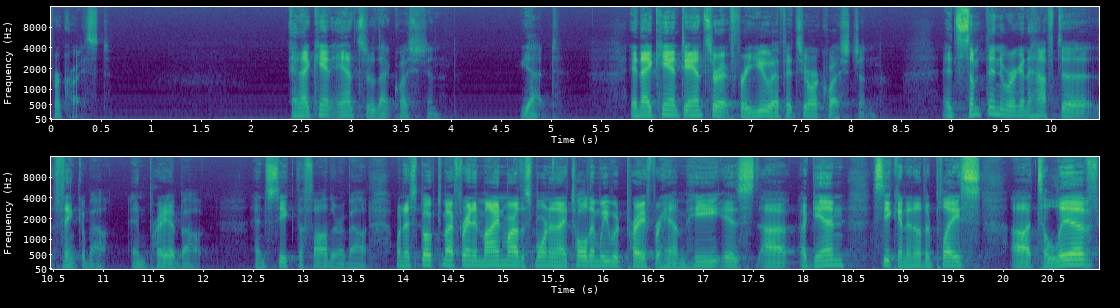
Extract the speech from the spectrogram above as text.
for Christ? And I can't answer that question yet. And I can't answer it for you if it's your question. It's something we're going to have to think about and pray about and seek the Father about. When I spoke to my friend in Myanmar this morning, I told him we would pray for him. He is, uh, again, seeking another place uh, to live.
